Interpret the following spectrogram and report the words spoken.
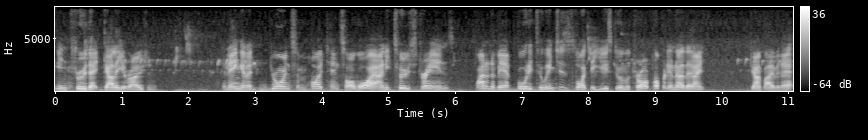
in through that gully erosion and then going to join some high tensile wire, only two strands, one at about 42 inches like they used to on the trial property. I know they don't jump over that,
